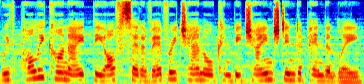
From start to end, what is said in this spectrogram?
With Polycon 8 the offset of every channel can be changed independently.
